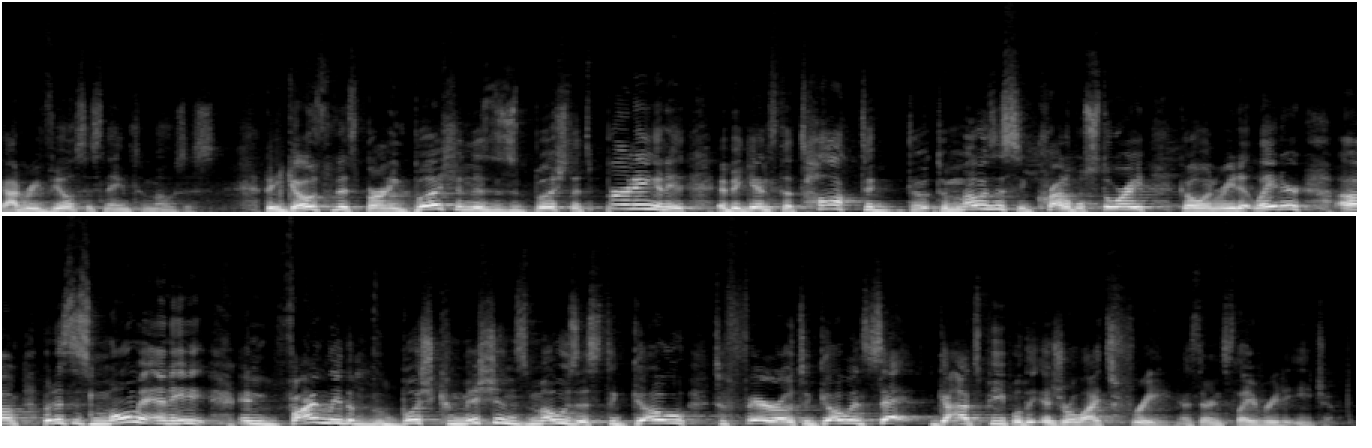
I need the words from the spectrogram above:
God reveals his name to Moses. He goes to this burning bush, and there's this bush that's burning, and it, it begins to talk to, to, to, Moses. Incredible story. Go and read it later. Um, but it's this moment, and he and finally the, the bush commissions Moses to go to Pharaoh to go and set God's people, the Israelites, free as they're in slavery to Egypt.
